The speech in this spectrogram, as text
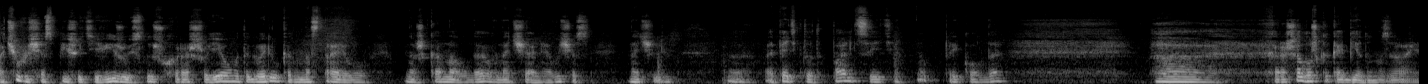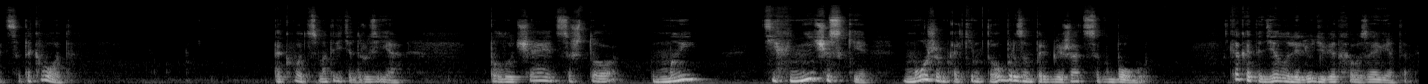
а что вы сейчас пишете, вижу и слышу хорошо. Я вам это говорил, когда настраивал наш канал да, в начале, а вы сейчас начали э, опять кто-то пальцы эти, ну, прикол, да? Хороша ложка к обеду называется. Так вот, так вот, смотрите, друзья, получается, что мы технически можем каким-то образом приближаться к Богу. Как это делали люди Ветхого Завета?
